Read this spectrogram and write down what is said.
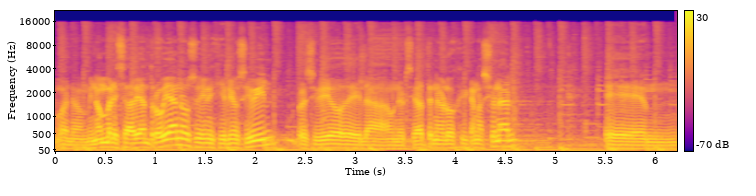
Bueno, mi nombre es Adrián Troviano, soy ingeniero civil, recibido de la Universidad Tecnológica Nacional. Eh,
